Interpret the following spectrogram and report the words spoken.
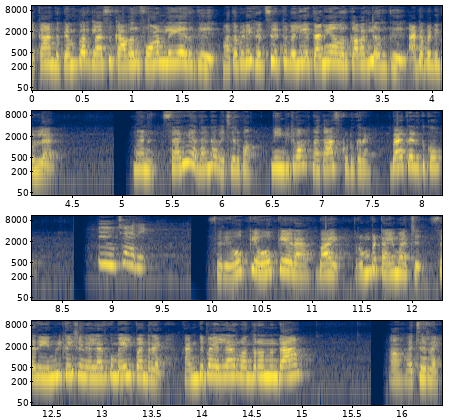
ஏக்கா அந்த டெம்பர் கிளாஸ் கவர் போன்லயே இருக்கு. மத்தபடி ஹெட்செட் வெளியே தனியா ஒரு கவர்ல இருக்கு அட்டைப்பெட்டிக்குள்ள. மனு சரியா தாண்டா வச்சிருப்பான். நீ இங்கிட்டு வா நான் காசு கொடுக்குறேன். பேக் எடுத்துக்கோ. ம் சரி. சரி ஓகே ஓகேடா பாய் ரொம்ப டைம் ஆச்சு. சரி இன்விடேஷன் எல்லாருக்கும் மெயில் பண்றேன். கண்டிப்பா எல்லாரும் வந்துடணும்டா. ஆ வச்சிடுறேன்.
